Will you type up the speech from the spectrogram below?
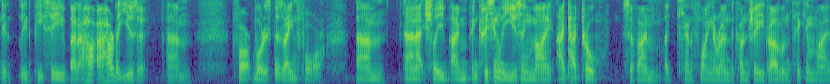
need, a PC, but I, I hardly use it um, for what it's designed for. Um, and actually, I'm increasingly using my iPad Pro so if I'm like kind of flying around the country, rather than taking my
